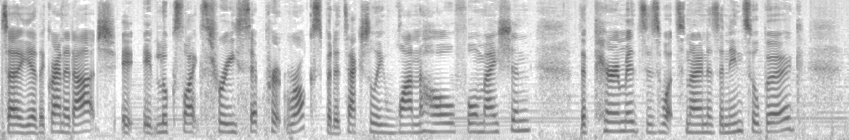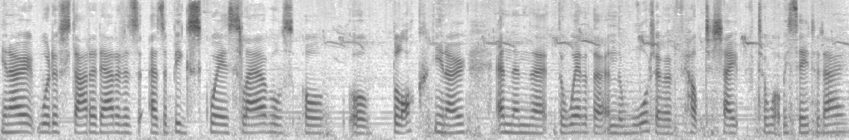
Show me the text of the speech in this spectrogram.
So yeah, the granite arch, it, it, looks like three separate rocks, but it's actually one whole formation. The pyramids is what's known as an Inselberg. You know, it would have started out as, as a big square slab or, or, or block, you know, and then the, the weather and the water have helped to shape to what we see today.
